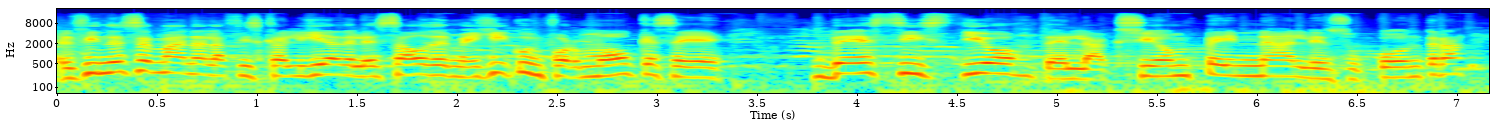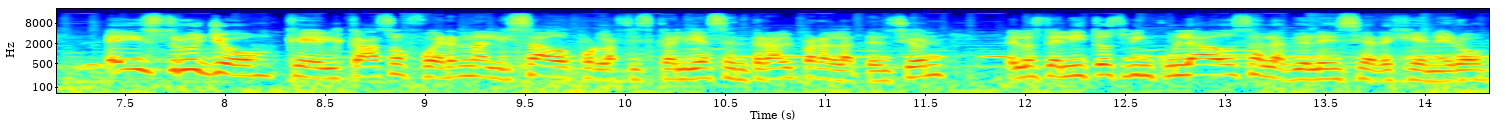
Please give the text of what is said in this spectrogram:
El fin de semana la Fiscalía del Estado de México informó que se desistió de la acción penal en su contra e instruyó que el caso fuera analizado por la Fiscalía Central para la Atención de los delitos vinculados a la violencia de género.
